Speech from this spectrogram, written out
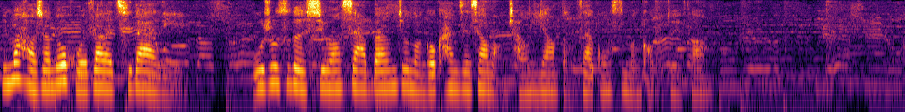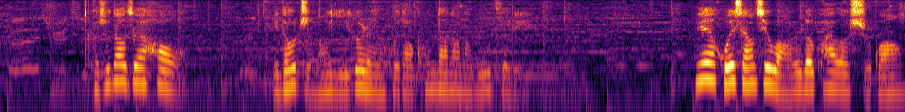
你们好像都活在了期待里，无数次的希望下班就能够看见像往常一样等在公司门口的对方。可是到最后，你都只能一个人回到空荡荡的屋子里。你也回想起往日的快乐时光。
